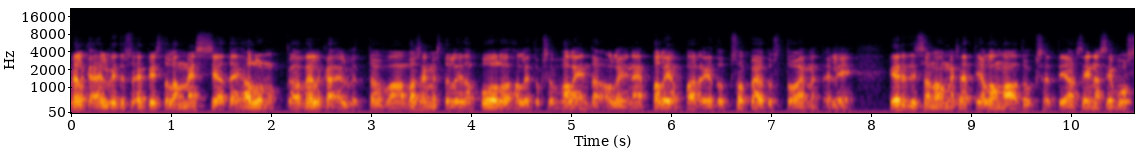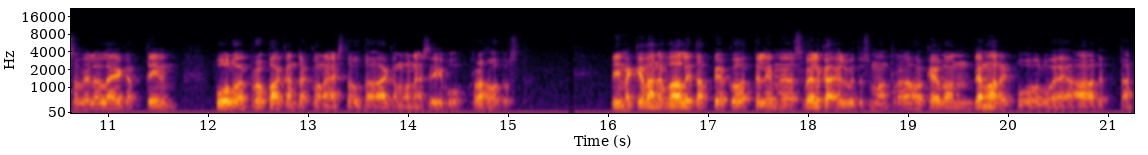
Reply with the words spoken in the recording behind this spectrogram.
Velkaelvytysepistolan Messiat ei halunnutkaan velkaelvyttää, vaan Vasemmistoliiton puoluehallituksen valinta oli ne paljon parjatut sopeutustoimet, eli irtisanomiset ja lomautukset, ja siinä sivussa vielä leikattiin puolueen propagandakoneistolta aika monen siivun rahoitusta. Viime keväänä vaalitappio kootteli myös velkaelvytysmantraa hokevan demaripuolueen aatetta.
